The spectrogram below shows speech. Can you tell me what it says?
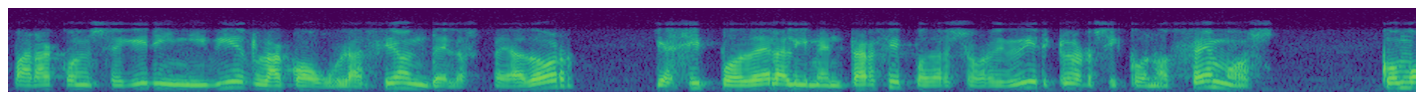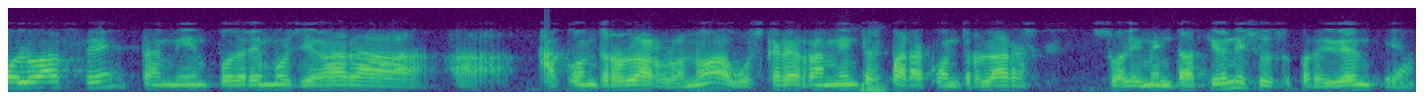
para conseguir inhibir la coagulación del hospedador y así poder alimentarse y poder sobrevivir. Claro, si conocemos cómo lo hace, también podremos llegar a, a controlarlo, ¿no? A buscar herramientas para controlar su alimentación y su supervivencia.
